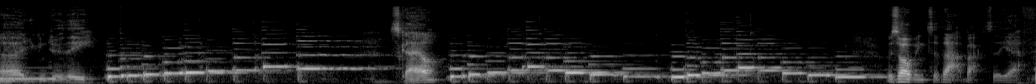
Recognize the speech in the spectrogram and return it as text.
Uh, you can do the scale. Resolving to that back to the F.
